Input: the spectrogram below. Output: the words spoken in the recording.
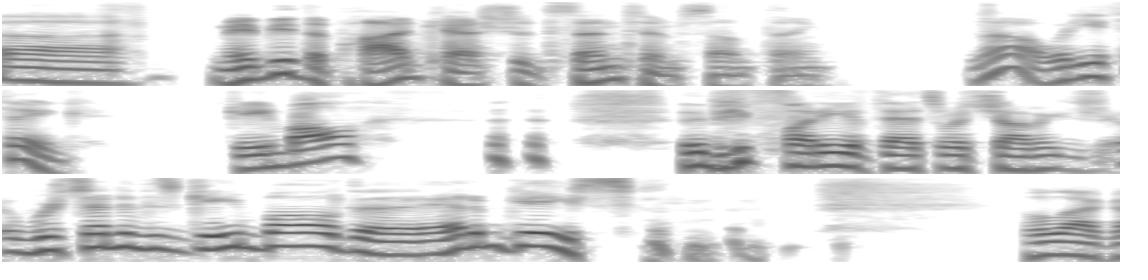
Uh, Maybe the podcast should send him something. No, what do you think? Game ball? It'd be funny if that's what Sean. We're sending this game ball to Adam Gase. Hold on,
